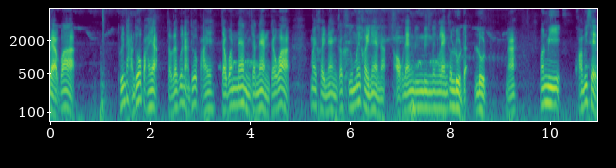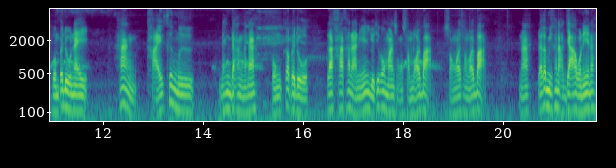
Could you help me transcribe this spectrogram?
แบบว่า พื้นฐานทั่วไปอะจับได้พื้นฐานทั่วไป จะว่าแน่นก็แน่นจะว่าไม่ค่อยแน่นก็คือไม่ค่อยแน่นอะออกแรงดึงดึงแรงๆก็หลุดอะหลุดนะมันมีความพิเศษผมไปดูในห้างขายเครื่องมือดังๆนะผมก็ไปดูราคาขนาดนี้อยู่ที่ประมาณ 2 3 0 0 บาท 200 300 บาทนะแล้วก็มีขนาดยาวกว่านี้นะ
